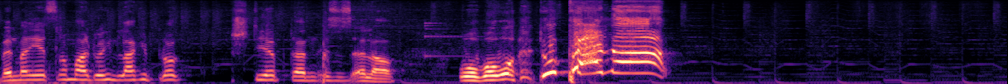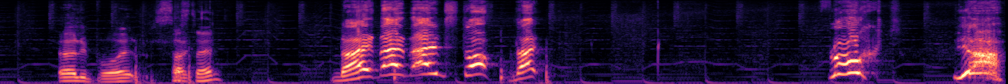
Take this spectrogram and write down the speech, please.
Wenn man jetzt nochmal durch den Lucky Block stirbt, dann ist es erlaubt. Oh, wow, wow. Du Penner! Early Boy. Was Sag, denn? nein, nein, nein, stopp! Nein! Flucht! Ja!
